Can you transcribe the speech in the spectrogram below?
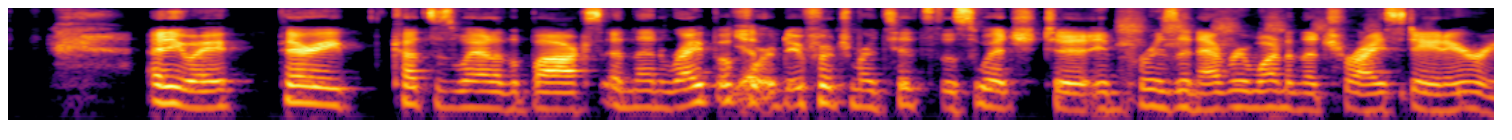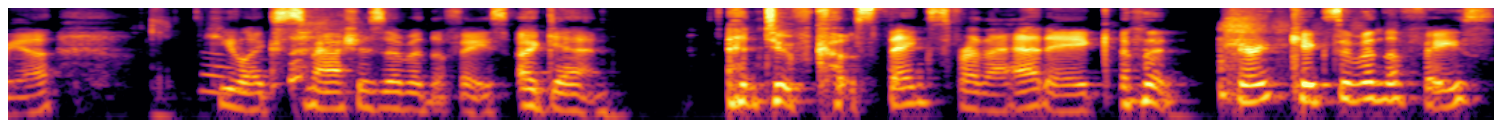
anyway, Perry cuts his way out of the box, and then right before Doofenshmirtz hits the switch to imprison everyone in the tri-state area, he like smashes him in the face again. And Doof goes, "Thanks for the headache," and then Perry kicks him in the face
